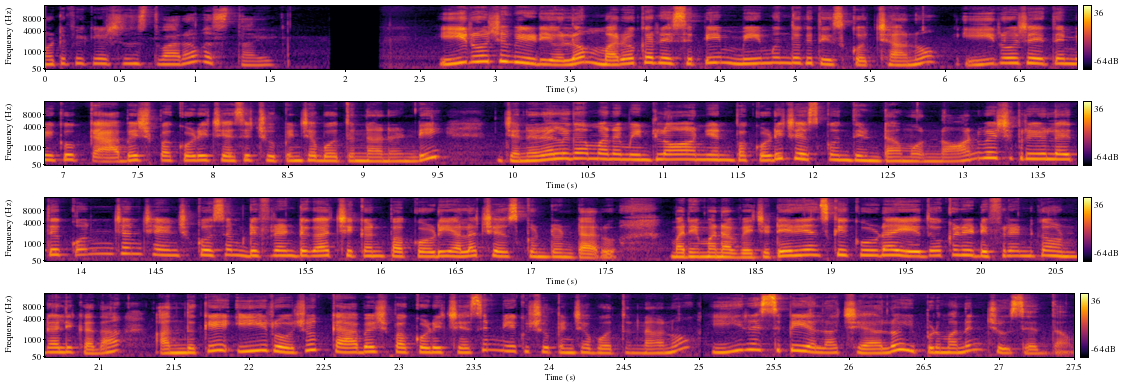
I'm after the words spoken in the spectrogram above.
నోటిఫికేషన్స్ ద్వారా వస్తాయి. ఈరోజు వీడియోలో మరొక రెసిపీ మీ ముందుకు తీసుకొచ్చాను. ఈరోజు అయితే మీకు క్యాబేజ్ పకోడీ చేసి చూపించబోతున్నానండి. జనరల్గా మనం ఇంట్లో ఆనియన్ పకోడీ చేసుకొని తింటాము. నాన్ వెజ్ ప్రియులైతే కొంచెం చేంజ్ కోసం డిఫరెంట్గా చికెన్ పకోడీ అలా చేసుకుంటుంటారు. మరి మన వెజిటేరియన్స్కి కూడా ఏదో ఒకటి డిఫరెంట్గా ఉండాలి కదా. అందుకే ఈరోజు క్యాబేజ్ పకోడీ చేసి మీకు చూపించబోతున్నాను. ఈ రెసిపీ ఎలా చేయాలో ఇప్పుడు మనం చూసేద్దాం.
